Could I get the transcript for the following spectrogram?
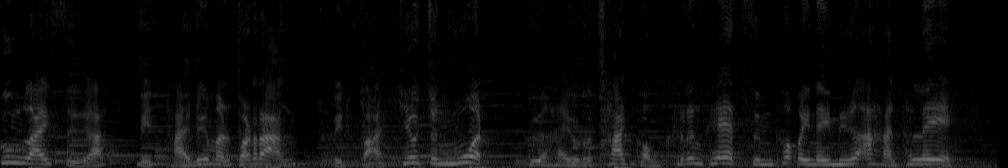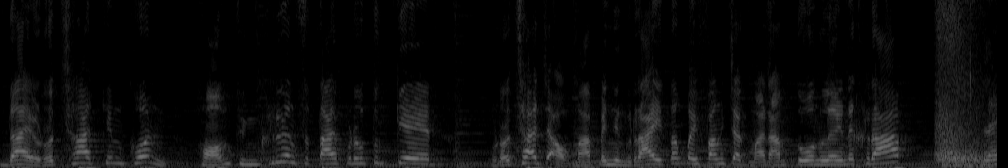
กุ้งลายเสือ ปิดท้ายด้วยมันฝรั่ง ปิดฝาเคี่ยวจนงวด เพื่อให้รสชาติของเครื่องเทศซึมเข้าไปในเนื้ออาหารทะเล ได้รสชาติเข้มข้น หอมถึงเครื่องสไตล์โปรตุเกส รสชาติจะออกมาเป็นอย่างไรต้องไปฟังจากมาดามตวงเลยนะครับ และ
